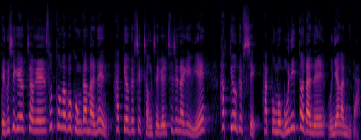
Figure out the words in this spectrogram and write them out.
대구시 교육청은 소통하고 공감하는 학교 급식 정책을 추진하기 위해 학교 급식 학부모 모니터단을 운영합니다.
